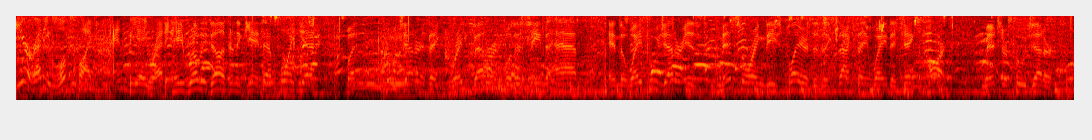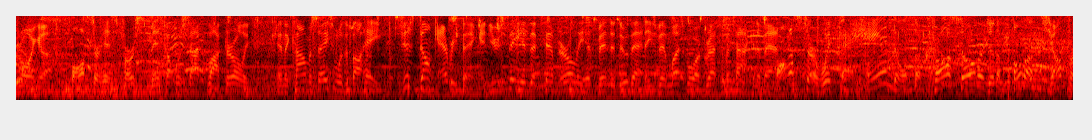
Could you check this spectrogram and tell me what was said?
He already looks like NBA ready. He really does, and again, that point yet, but Pooh is a great veteran for this team to have, and the way Pooh is mentoring these players is the exact same way that Jason Hart mentor Pooh growing up. Foster, his first miss. A couple shots blocked early. And the conversation was about, hey, just dunk everything. And you see his attempt early has been to do that, and he's been much more aggressive attacking the basket. Foster with the handle, the crossover to the pull-up jumper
